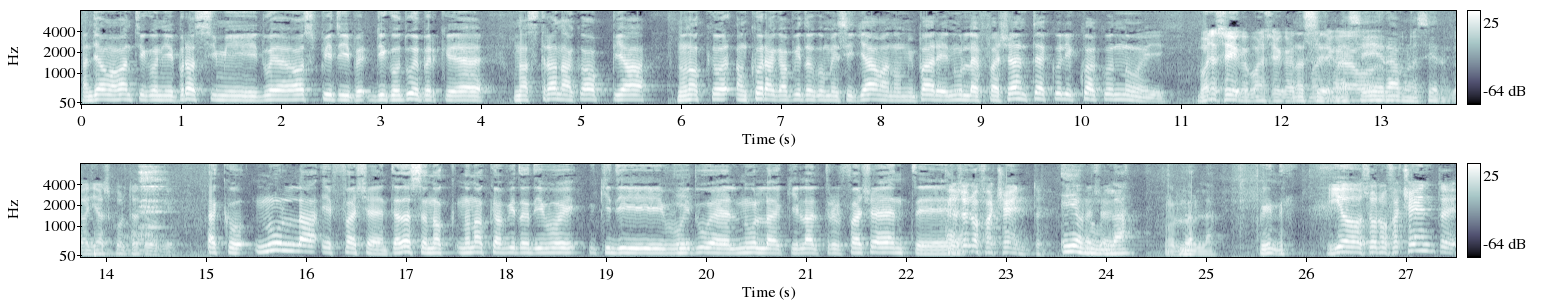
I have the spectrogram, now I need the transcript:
andiamo avanti con i prossimi due ospiti, per- dico due perché è una strana coppia, non ho co- ancora capito come si chiamano, mi pare nulla è facente, eccoli qua con noi. Buonasera, buonasera. Buonasera. Buonasera, a- buonasera. agli ascoltatori. Ecco, nulla è facente. Adesso no- non ho capito di voi chi di voi due è il nulla e chi l'altro è il facente. Io sono facente. Io Facente. nulla. Nulla. Nulla. Quindi, Io sono facente,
